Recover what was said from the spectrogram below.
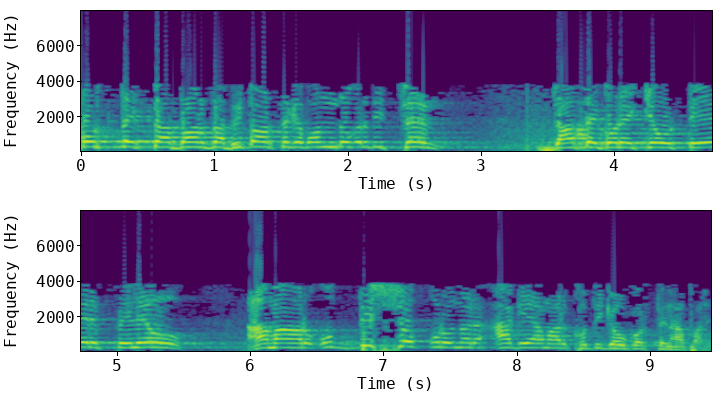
প্রত্যেকটা দরজা ভিতর থেকে বন্ধ করে দিচ্ছেন। যাতে করে কেউ টের পেলেও আমার উদ্দেশ্য পূরণের আগে আমার ক্ষতি কেউ করতে না পারে।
